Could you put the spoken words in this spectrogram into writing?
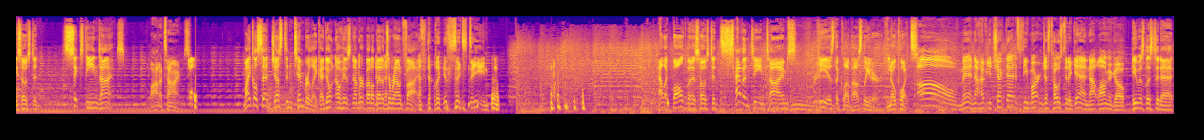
He's hosted 16 times. A lot of times. Michael said Justin Timberlake. I don't know his number, but I'll bet it's around five. I don't think it's 16. Alec Baldwin has hosted 17 times. He is the clubhouse leader. No points. oh, man. Now, have you checked that? Steve Martin just hosted again not long ago. He was listed at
